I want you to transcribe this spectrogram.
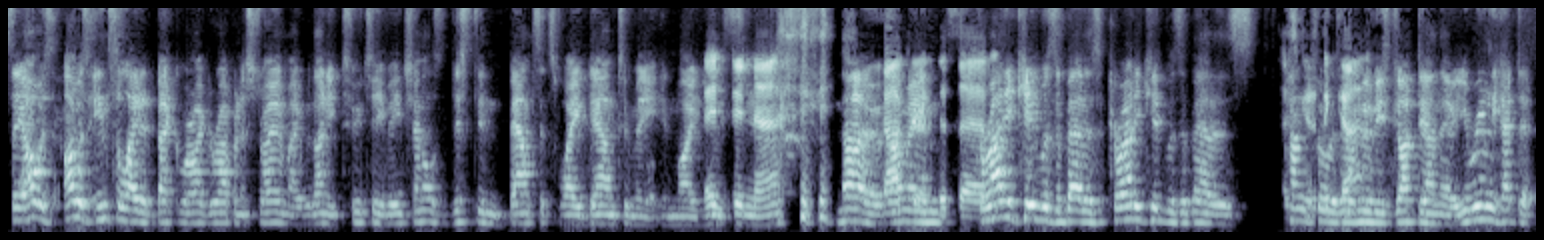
See, I was I was insulated back where I grew up in Australia, mate, with only two TV channels. This didn't bounce its way down to me in my It did not. No, I mean, Karate Kid was about as Karate Kid was about as As kung fu it as got. movies got down there. You really had to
